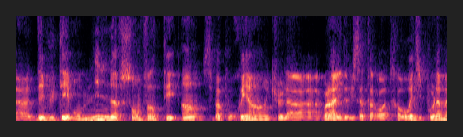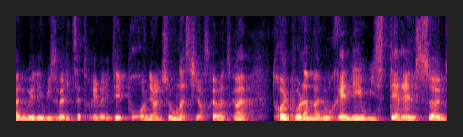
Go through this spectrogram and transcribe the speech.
Euh, débuté en 1921, c'est pas pour rien hein, que la voilà Idrissa Traoré dit Paul Amalou et Lewis valident cette rivalité. Pour revenir une seconde à Steelers Ravens quand même, Troy Amalou, Ray Lewis, Terrell Suggs,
